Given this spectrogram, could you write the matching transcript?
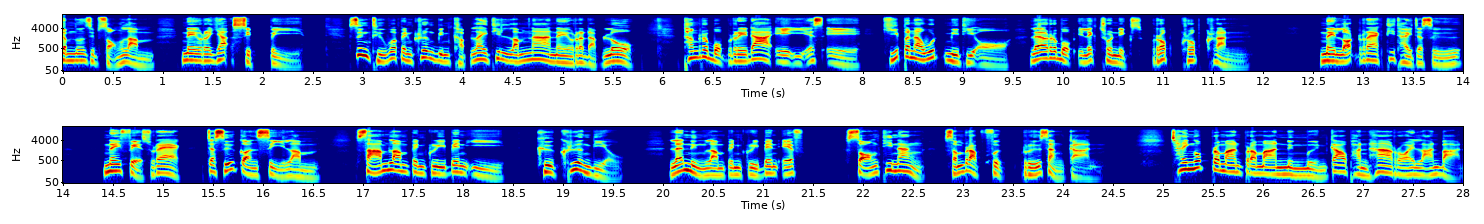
จำนวน 12 ลำ ในระยะ 10 ปี ซึ่งถือว่าเป็นเครื่องบินขับไล่ที่ล้ำหน้าในระดับโลก ทั้งระบบเรดาร์ AESA ขีปนาวุธมีทีอและระบบอิเล็กทรอนิกส์รบครบครัน ในล็อตแรกที่ไทยจะซื้อ ในเฟสแรกจะซื้อก่อน 4 ลำ 3 ลำเป็นกรีเปน E คือเครื่องเดียว และ 1 ลำเป็นกรีเปน F 2 ที่นั่งสำหรับฝึกหรือสั่งการ ใช้งบประมาณประมาณ 19,500 ล้านบาท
